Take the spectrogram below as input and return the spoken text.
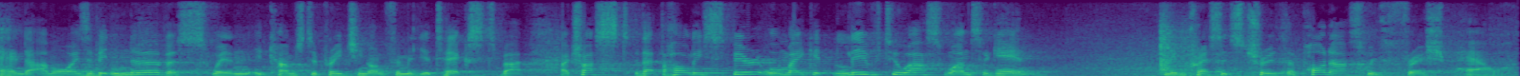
and I'm always a bit nervous when it comes to preaching on familiar texts, but I trust that the Holy Spirit will make it live to us once again and impress its truth upon us with fresh power.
